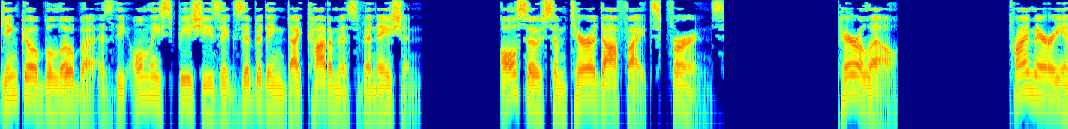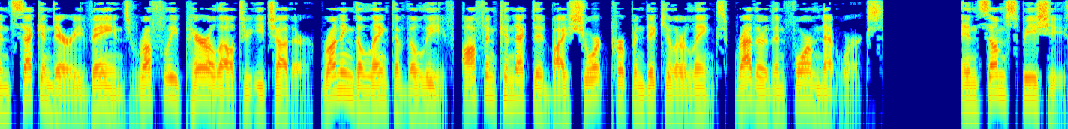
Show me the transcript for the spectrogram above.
Ginkgo biloba is the only species exhibiting dichotomous venation. Also some pteridophytes ferns. Parallel Primary and secondary veins roughly parallel to each other, running the length of the leaf, often connected by short perpendicular links, rather than form networks. In some species,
